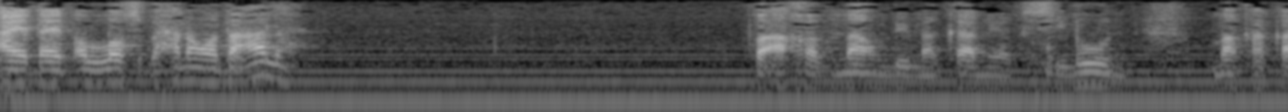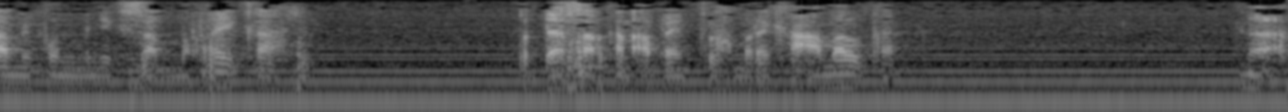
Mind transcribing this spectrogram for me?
ayat-ayat Allah Subhanahu wa taala. Fa akhadnahum bima kanu yaksibun. Maka kami pun menyiksa mereka berdasarkan apa yang telah mereka amalkan. Nah,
